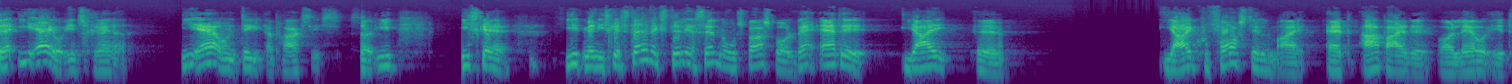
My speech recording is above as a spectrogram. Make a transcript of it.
Der, I er jo integreret. I er jo en del af praksis. Så I, I skal, I, men I skal stadigvæk stille jer selv nogle spørgsmål. Hvad er det, jeg, øh, jeg kunne forestille mig at arbejde og lave et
